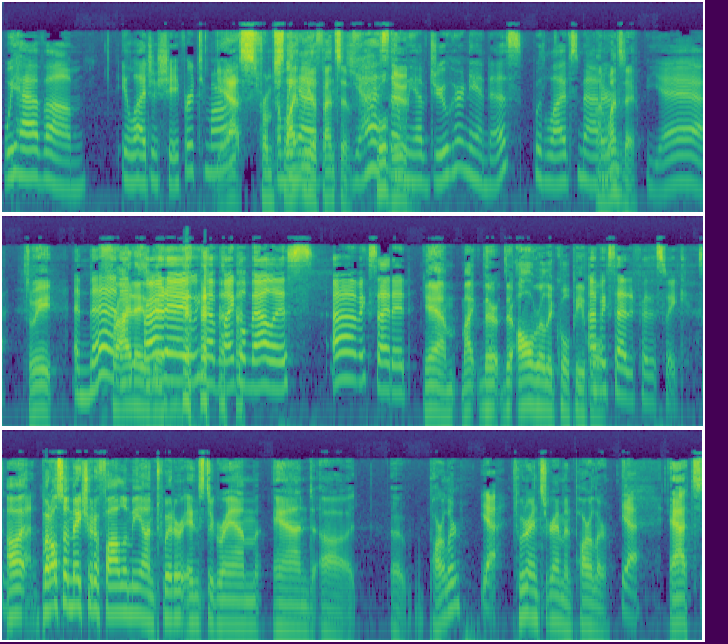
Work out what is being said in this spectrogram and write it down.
We have um Elijah Schaffer tomorrow. Yes, from Slightly have- Offensive. Yes, Cool and dude. we have Drew Hernandez with Lives Matter On Wednesday. Yeah. Sweet. And then Friday's on good. Friday we have Michael Malice. I'm excited. Yeah, Mike, they're they're all really cool people. I'm excited for this week. It's Uh, but also make sure to follow me on Twitter, Instagram, and uh, uh, Parler. yeah. Twitter, Instagram, and Parler. Yeah. at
